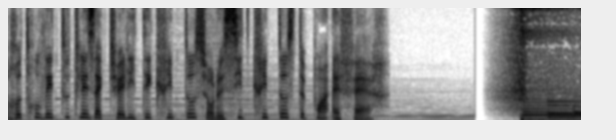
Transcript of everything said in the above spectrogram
Retrouvez toutes les actualités crypto sur le site cryptost.fr. Thank you.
